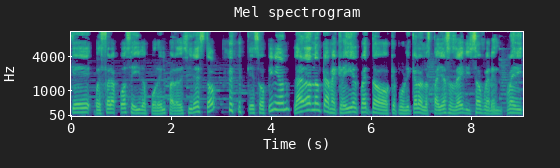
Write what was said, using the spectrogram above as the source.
que pues fuera poseído por él para decir esto, que su opinión. La verdad nunca me creí el cuento que publicaron los payasos de ID Software en Reddit.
